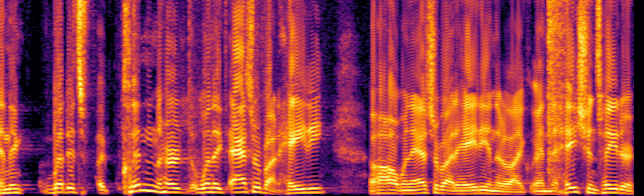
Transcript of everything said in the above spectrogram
And then, but it's uh, Clinton. Her when they asked her about Haiti. Oh, when they asked her about Haiti, and they're like, and the Haitians hate her,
